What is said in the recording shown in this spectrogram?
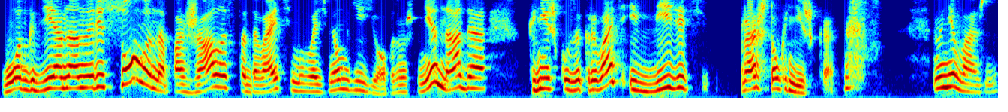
Вот где она нарисована, пожалуйста, давайте мы возьмем ее. Потому что мне надо книжку закрывать и видеть, про что книжка. Ну, не важно.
